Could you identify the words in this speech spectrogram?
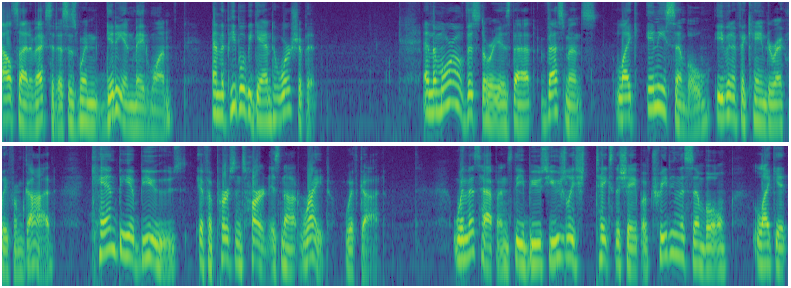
outside of Exodus is when Gideon made one, and the people began to worship it. And the moral of this story is that vestments, like any symbol, even if it came directly from God, can be abused if a person's heart is not right with God. When this happens, the abuse usually sh- takes the shape of treating the symbol like it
